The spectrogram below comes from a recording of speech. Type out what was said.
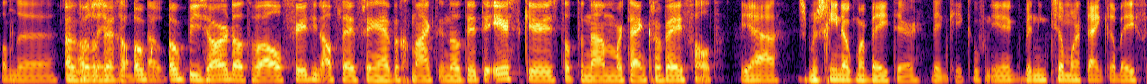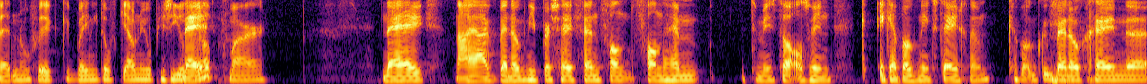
Van de. Oh, ik wilde zeggen, ook, oh. ook bizar dat we al 14 afleveringen hebben gemaakt. En dat dit de eerste keer is dat de naam Martijn Krabbe valt. Ja, is misschien ook maar beter, denk ik. Of, ik ben niet zo'n Martijn Krabbe fan. Of ik, ik weet niet of ik jou nu op je ziel nee. maar... Nee, nou ja, ik ben ook niet per se fan van, van hem. Tenminste, als in... Ik heb ook niks tegen hem. Ik, heb ook, ik ben ook geen... Uh,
